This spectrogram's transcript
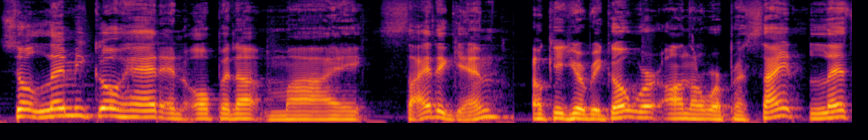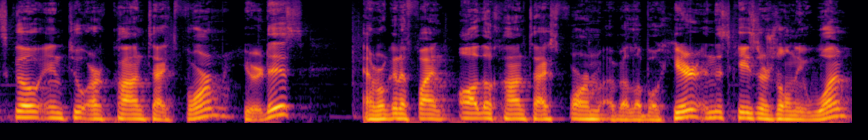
So let me go ahead and open up my site again. Okay, here we go. We're on our WordPress site. Let's go into our contact form. Here it is and we're going to find all the contacts form available here. In this case, there's only one,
